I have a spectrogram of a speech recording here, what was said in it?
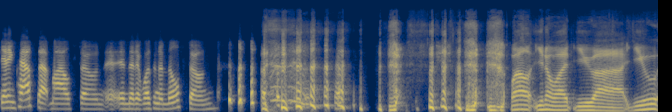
getting past that milestone and that it wasn't a millstone. well, you know what you uh, you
